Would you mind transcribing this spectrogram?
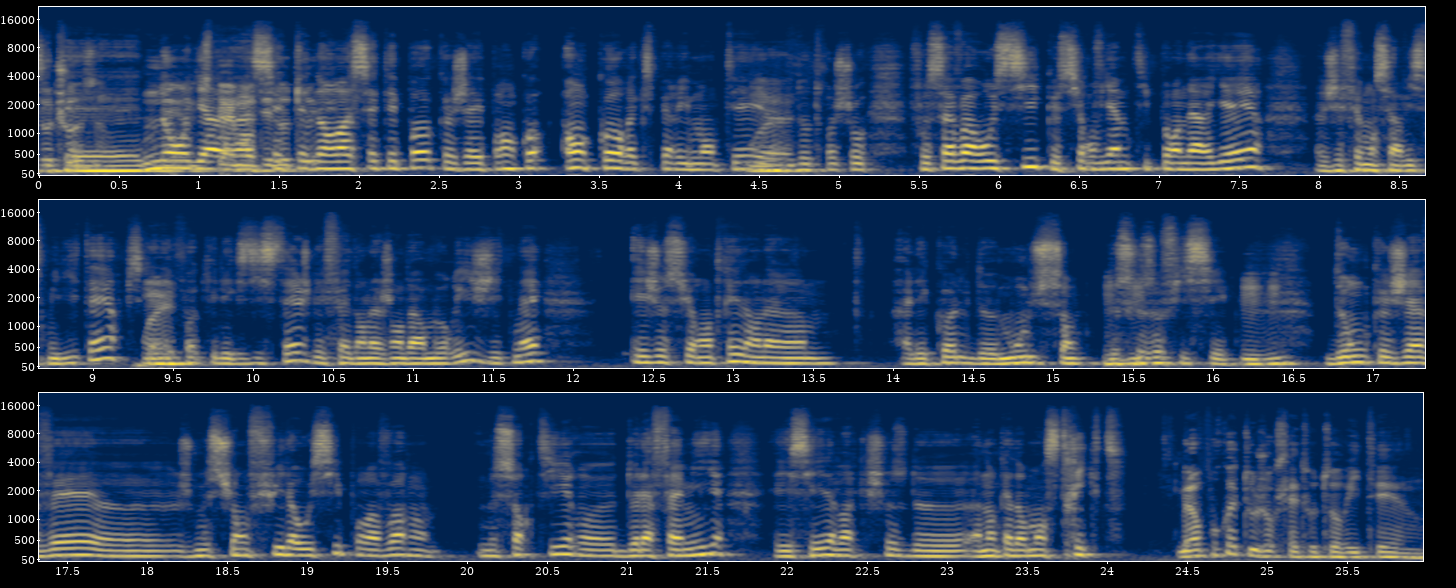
D'autres choses Non, il y a à cette, non, à cette époque, j'avais pas encore encore expérimenté Ouais. euh, d'autres choses. Faut savoir aussi que si on revient un petit peu en arrière, j'ai fait mon service militaire puisqu'à Ouais. l'époque il existait. Je l'ai fait dans la gendarmerie, j'y tenais, et je suis rentré dans la à l'école de Montluçon, de Mhm. sous-officier. Mhm. Donc j'avais, euh, je me suis enfui là aussi pour avoir me sortir euh, de la famille et essayer d'avoir quelque chose de un encadrement strict. Mais alors pourquoi toujours cette autorité alors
